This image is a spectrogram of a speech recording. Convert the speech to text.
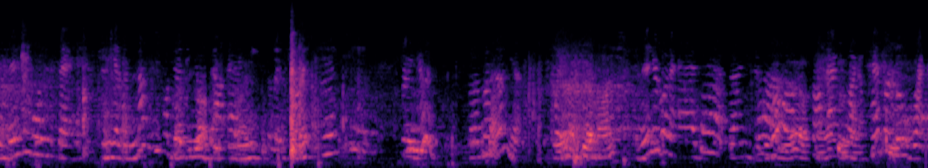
And then you're to say that he has enough people judging him without adding meat to the list. Very good. But I'm not done yet. Wait. That nice? And then you're going to add, then you said, Yeah, stop acting like a pampered little brat.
